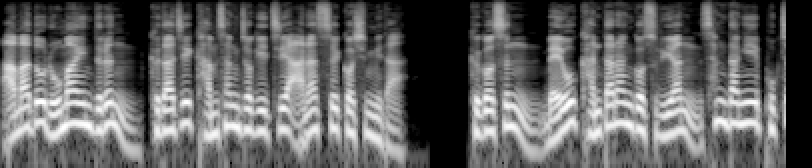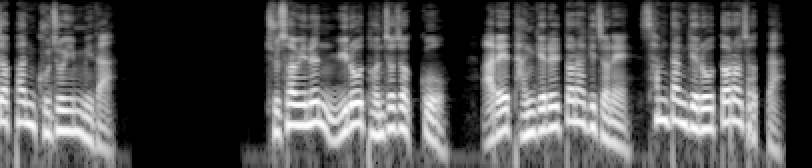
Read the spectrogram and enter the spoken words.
아마도 로마인들은 그다지 감상적이지 않았을 것입니다. 그것은 매우 간단한 것을 위한 상당히 복잡한 구조입니다. 주사위는 위로 던져졌고 아래 단계를 떠나기 전에 3단계로 떨어졌다.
